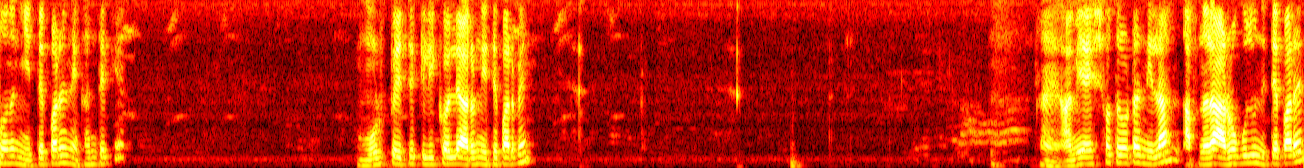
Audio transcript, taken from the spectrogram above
ধরনের নিতে পারেন এখান থেকে। মোর পেজে ক্লিক করলে আরও নিতে পারবেন। হ্যাঁ আমি এই সতেরোটা নিলাম। আপনারা আরোগুলো নিতে পারেন।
